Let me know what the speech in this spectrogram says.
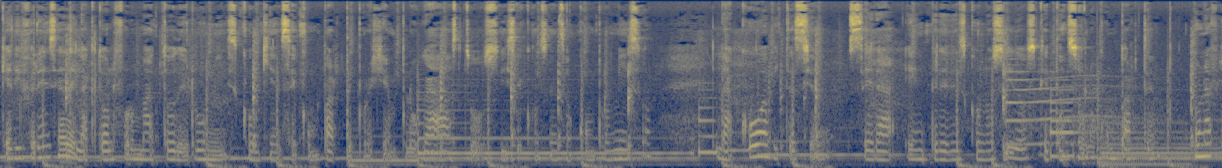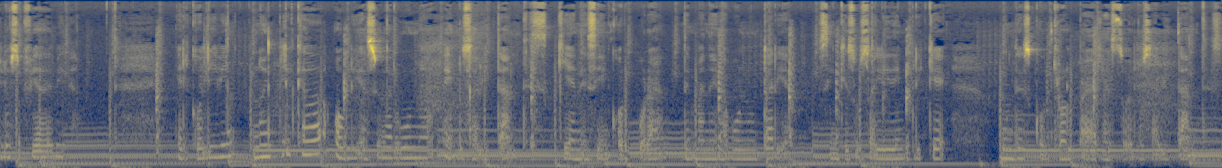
que a diferencia del actual formato de roomies con quien se comparte, por ejemplo, gastos y se consensa un compromiso, la cohabitación será entre desconocidos que tan solo comparten una filosofía de vida. El coliving no implica obligación alguna en los habitantes, quienes se incorporan de manera voluntaria, sin que su salida implique un descontrol para el resto de los habitantes.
